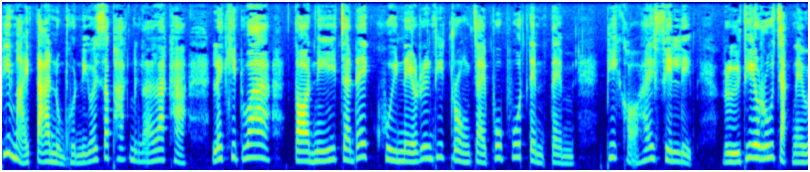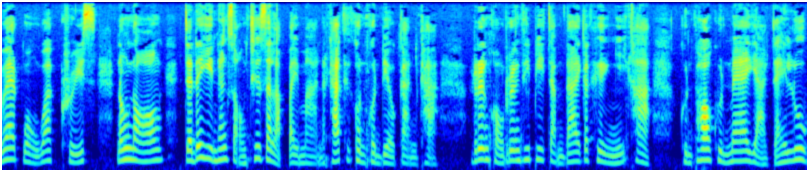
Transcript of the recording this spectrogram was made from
พี่หมายตาหนุ่มคนนี้ไว้สักพักหนึ่งแล้วล่ะค่ะ และคิดว่าตอนนี้จะได้คุยในเรื่องที่ตรงใจผู้พูดเต็มๆ พี่ขอให้ฟิลิป หรือที่รู้จักในแวดวงว่าคริสน้องๆ จะได้ยินทั้งสองชื่อสลับไปมานะคะ คือคนคนเดียวกันค่ะ เรื่องของเรื่องที่พี่จำได้ก็คืออย่างนี้ค่ะ คุณพ่อคุณแม่อยากจะให้ลูก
